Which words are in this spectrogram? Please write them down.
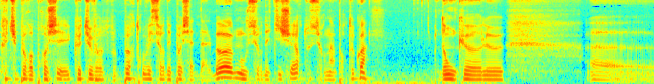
que tu peux reprocher, que tu peux retrouver sur des pochettes d'albums ou sur des t-shirts ou sur n'importe quoi. Donc, euh, le. euh,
